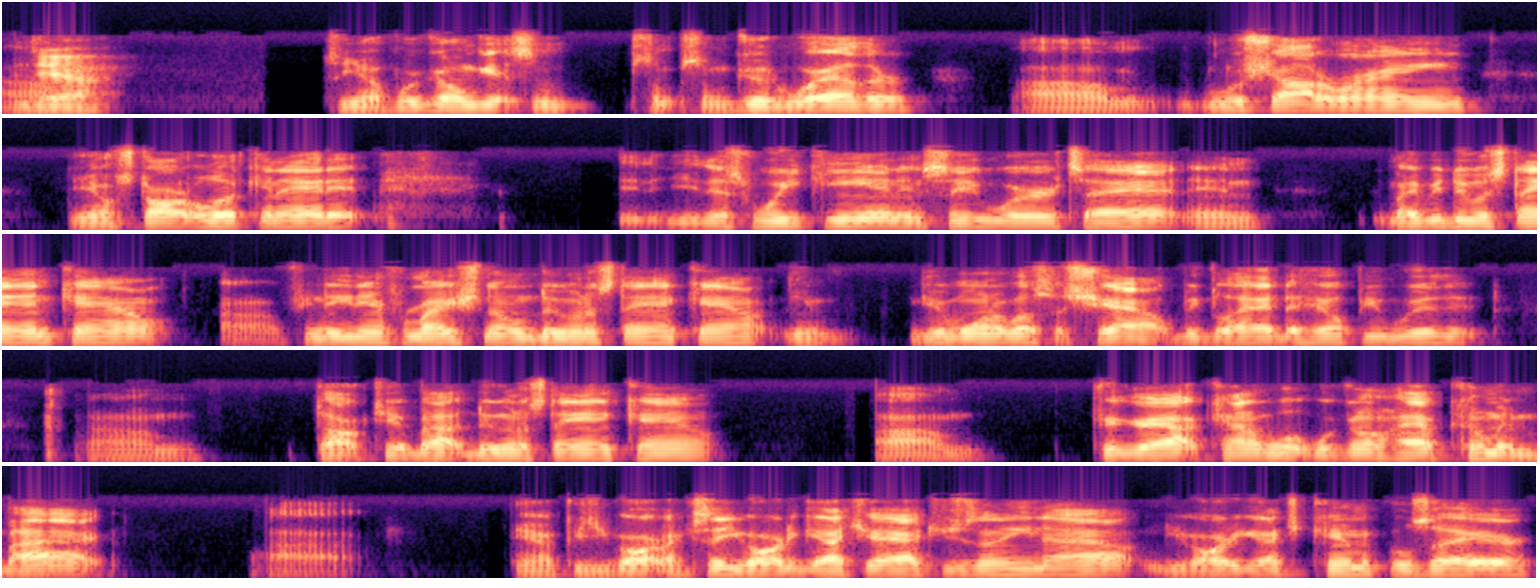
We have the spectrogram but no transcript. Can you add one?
Um, yeah. So, you know, if we're going to get some, some, some good weather, um, a little shot of rain, you know, start looking at it this weekend and see where it's at and maybe do a stand count. Uh, if you need information on doing a stand count, you give one of us a shout. Be glad to help you with it. Um, talk to you about doing a stand count. Um, figure out kind of what we're going to have coming back. Uh, you know, because you've already, like I said, you've already got your atrazine out, you've already got your chemicals there.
